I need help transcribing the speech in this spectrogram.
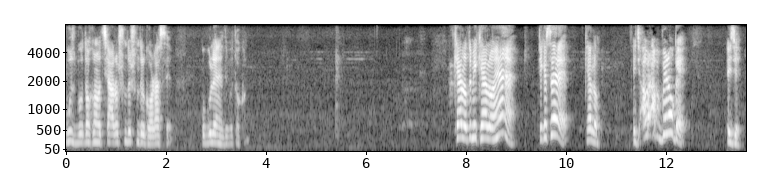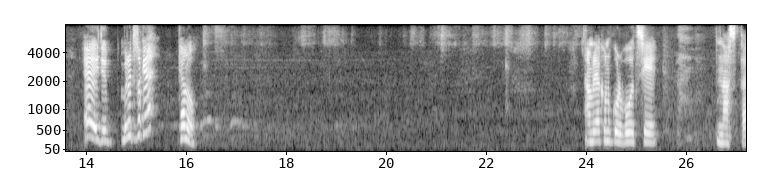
বুঝব তখন হচ্ছে আরও সুন্দর সুন্দর ঘর আছে। ওগুলো এনে দেবো তখন। খেলো তুমি খেলো হ্যাঁ? ঠিক আছে? খেলো। এই যে আবার আবার বেরো গে। এই যে এই যে বেরোতেছ কে? খেলো। আমরা এখন করব হচ্ছে নাস্তা।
